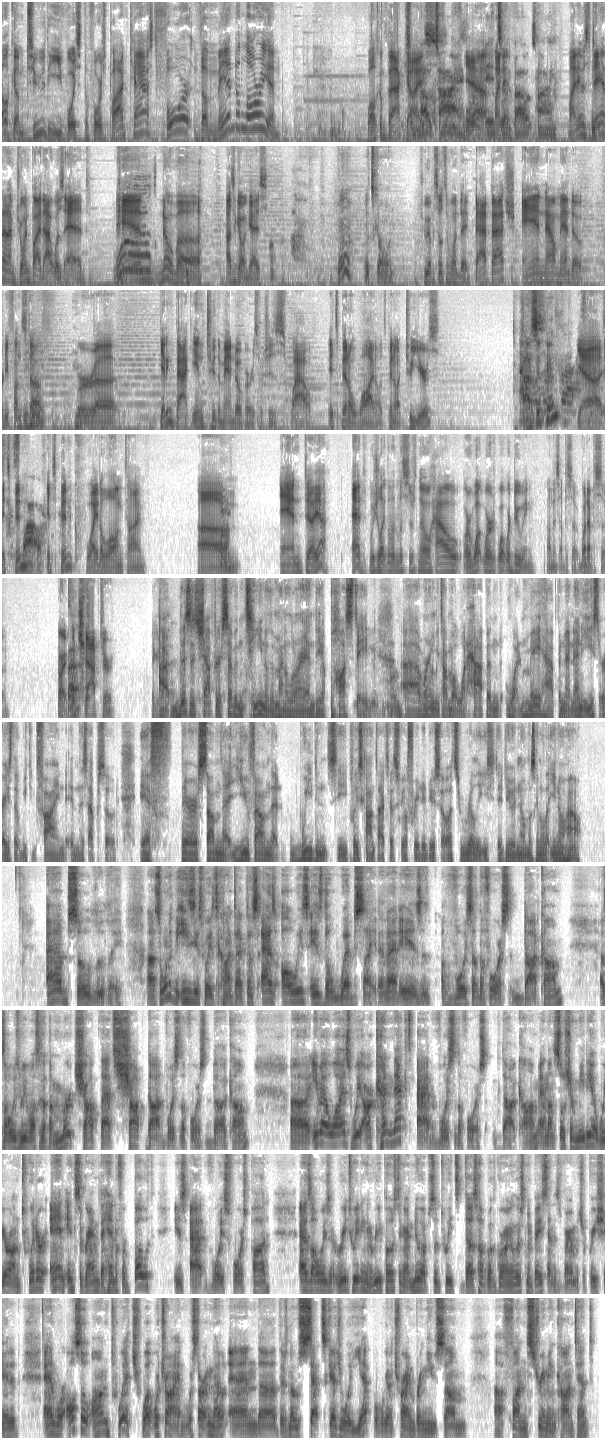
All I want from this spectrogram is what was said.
welcome to the Voice of the Force podcast for The Mandalorian. Welcome back, guys. It's guys. about time. Yeah, my it's name- about time. My name is Dan, and I'm joined by that was Ed What? and Noma. How's it going, guys? Yeah, it's going. Two episodes in one day: Bad Batch and now Mando. Pretty fun Mhm. stuff. We're uh, getting back into the Mandoverse, which is wow. It's been a while. It's been what two years? Has it been? Yeah, it's been Wow. it's been quite a long time. Um, and uh, yeah, Ed, would you like to let listeners know how or what we're what we're doing on this episode? What episode? Sorry, what Uh, chapter? Uh, this is chapter 17 of The Mandalorian, The Apostate. Uh, we're going to be talking about what happened, what may happen, and any Easter eggs that we can find in this episode. If there are some that you found that we didn't see, please contact us. Feel free to do so. It's really easy to do, and no one's going to let you know how. Absolutely. Uh, so one of the easiest ways to contact us, as always, is the website, and that is voiceoftheforce.com. As always, we've also got the merch shop. That's shop.voiceoftheforce.com. Uh, email wise, we are connect at voiceoftheforce.com. And on social media, we are on Twitter and Instagram. The handle for both is at VoiceForcePod. As always, retweeting and reposting our new episode tweets does help with growing a listener base and is very much appreciated. And we're also on Twitch. What we're trying, we're starting out, and uh, there's no set schedule yet, but we're going to try and bring you some uh, fun streaming content.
